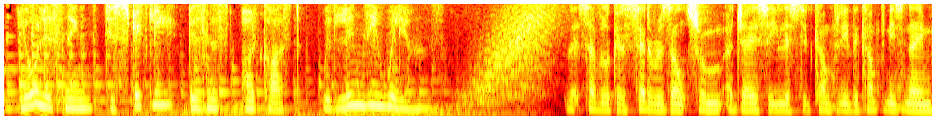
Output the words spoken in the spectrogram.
You're listening to Strictly Business Podcast with Lindsay Williams. Let's have a look at a set of results from a JSE listed company. The company's name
